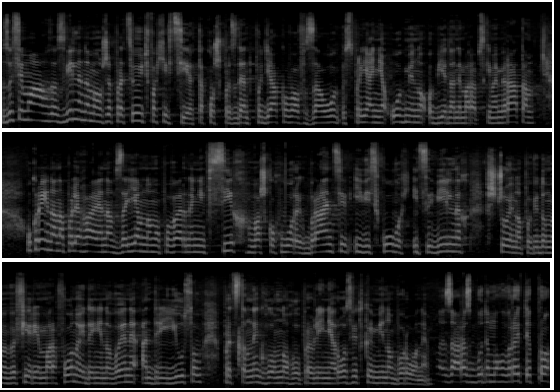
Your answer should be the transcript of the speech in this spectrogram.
З усіма звільненими вже працюють фахівці. Також президент подякував за сприяння обміну Об'єднаним Арабським Еміратам. Україна наполягає на взаємному поверненні всіх важкохворих бранців і військових, і цивільних. Щойно повідомив в ефірі марафону Єдині новини Андрій Юсов, представник головного управління розвідки Міноборони. Зараз будемо говорити про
